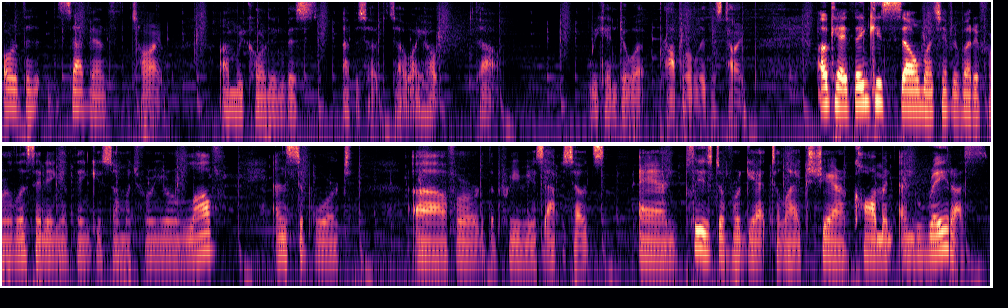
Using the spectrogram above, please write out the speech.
or the, the seventh time I'm recording this episode. So I hope that we can do it properly this time. Okay, thank you so much, everybody, for listening, and thank you so much for your love and support uh, for the previous episodes. And please don't forget to like, share, comment, and rate us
